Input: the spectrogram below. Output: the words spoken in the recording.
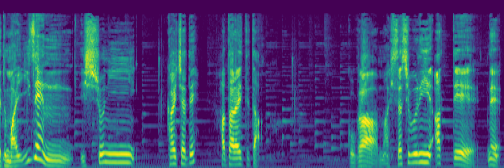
っとまあ以前一緒に会社で働いてた子が、まあ、久しぶりに会って、ね、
